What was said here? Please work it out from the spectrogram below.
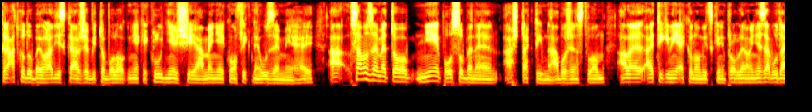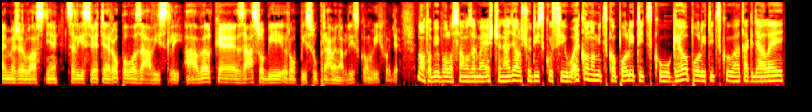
krátkodobého hľadiska, že by to bolo nejaké kľudnejšie a menej konfliktné územie. Hej? A samozrejme to nie je pôsobené až tak tým náboženstvom, ale aj tými ekonomickými problémami. Nezabúdajme, že vlastne celý svet je ropovo závislý a veľké zásoby ropy sú práve na Blízkom východe. No to by bolo samozrejme ešte na ďalšiu diskusiu ekonomicko-politickú, geopolitickú a tak ďalej,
